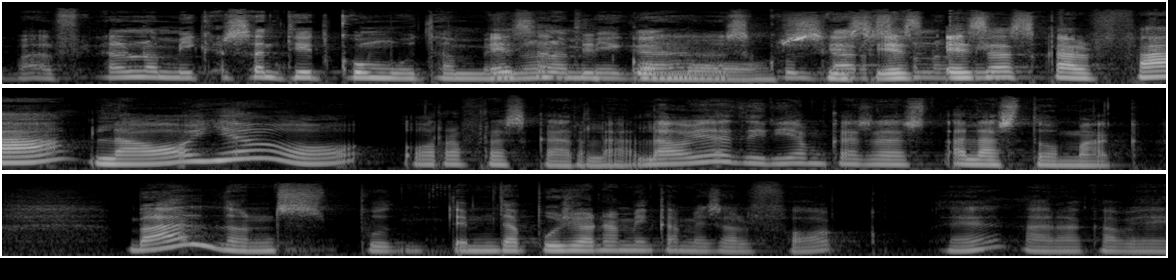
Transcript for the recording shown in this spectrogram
al final una mica sentit comú també, és no? una mica comú. Sí, sí, és, una és mica. escalfar la olla o, o refrescar-la. La olla diríem que és a l'estómac. Val? Doncs hem de pujar una mica més el foc. Eh? Ara que ve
